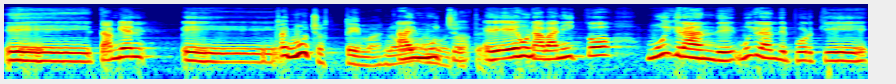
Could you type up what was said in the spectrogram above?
Eh, también eh, Hay muchos temas, ¿no? hay mucho. muchos es un abanico muy grande, muy grande porque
